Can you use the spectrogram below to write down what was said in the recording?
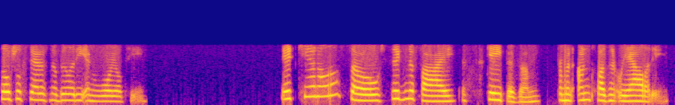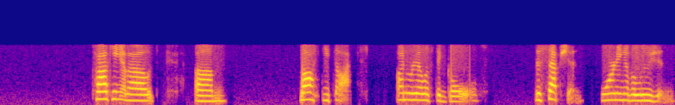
social status, nobility, and royalty. It can also signify escapism from an unpleasant reality, talking about um, lofty thoughts, unrealistic goals, deception, warning of illusions.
